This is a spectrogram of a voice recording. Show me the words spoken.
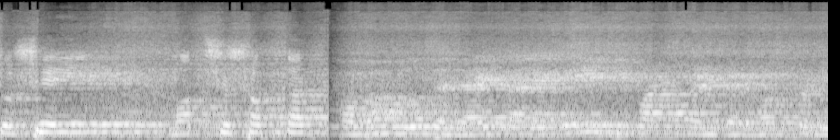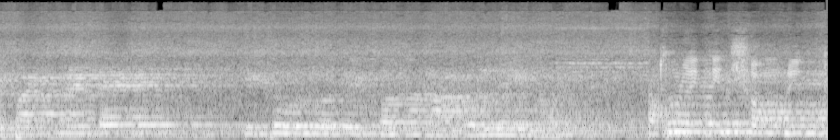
তো সেই মৎস্য সপ্তাহ কথা বলতে যাই তাহলে এই ডিপার্টমেন্টের মৎস্য ডিপার্টমেন্টের কিছু উন্নতির কথা না বললেই হয়। অর্থনৈতিক সমৃদ্ধ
